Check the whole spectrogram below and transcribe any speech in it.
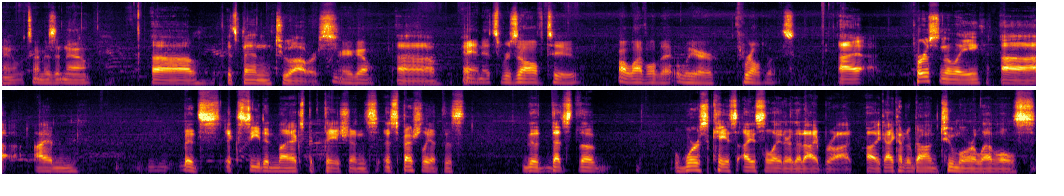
And what time is it now? Uh, it's been two hours. There you go. Uh, And it's resolved to a level that we are thrilled with. I personally, uh, I'm. It's exceeded my expectations, especially at this. The, that's the worst case isolator that I brought. Like I could have gone two more levels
